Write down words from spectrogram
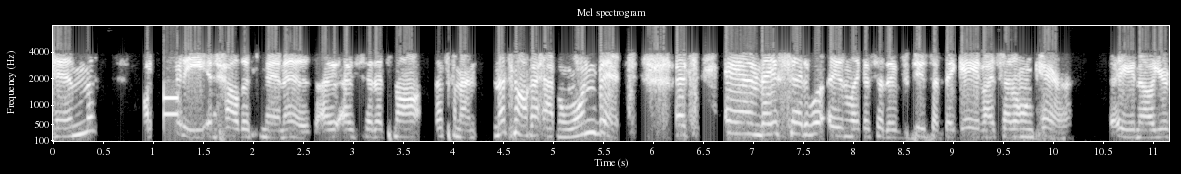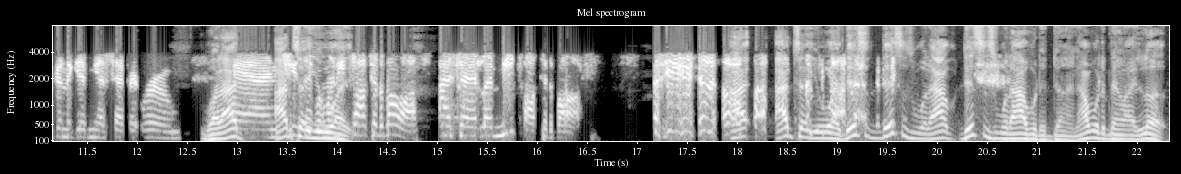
him already and how this man is, I, I said that's not that's gonna that's not gonna happen one bit. That's and they said, well, and like I said, the excuse that they gave, I said I don't care. You know, you're going to give me a separate room. What I and I tell said, you well, let what. me talk to the boss. I said, let me talk to the boss. you know? I, I tell you what, this this is what I this is what I would have done. I would have been like, look,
